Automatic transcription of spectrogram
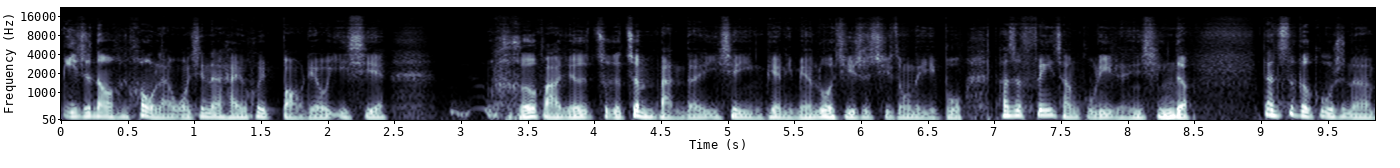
一直到后来，我现在还会保留一些。合法就是这个正版的一些影片里面，洛基是其中的一部，它是非常鼓励人心的。但这个故事呢，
